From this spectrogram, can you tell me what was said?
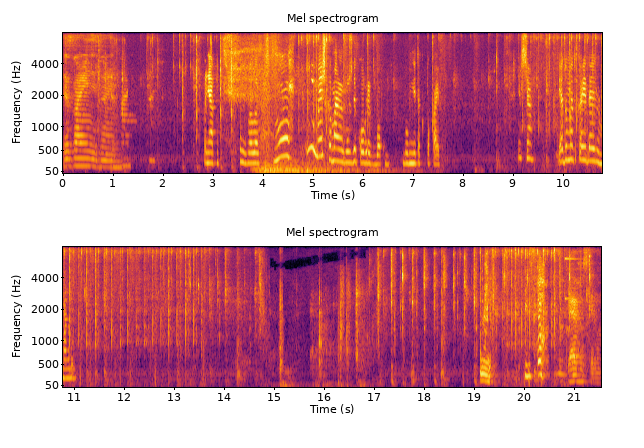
Я знаю, не знаю. Понятно. Вилазь. Ну, і мишка в мене завжди коврик боком, бо мені так по кайфу. І все. Я думаю, така ідея нормально буде. Він впав Я його скинув.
